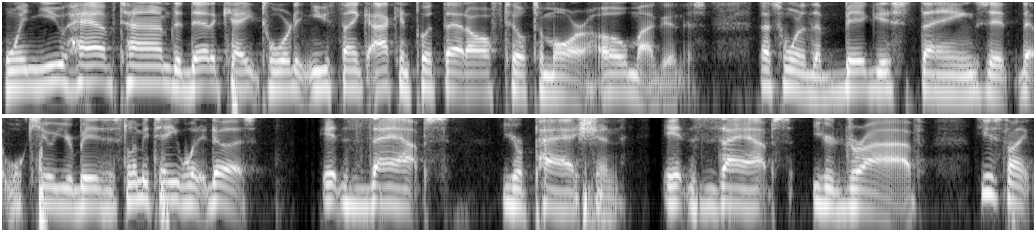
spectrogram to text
When you have time to dedicate toward it and you think I can put that off till tomorrow, oh my goodness. That's one of the biggest things that, that will kill your business. Let me tell you what it does. It zaps your passion. It zaps your drive. You just think,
